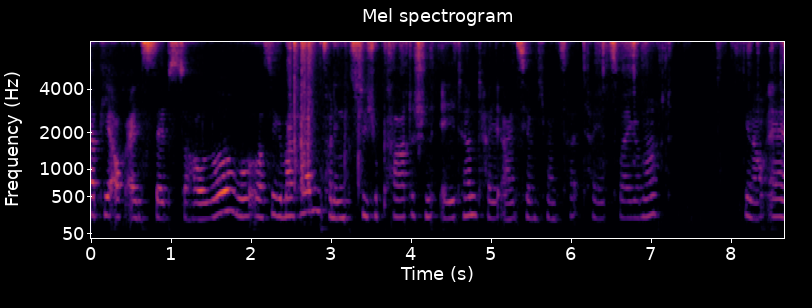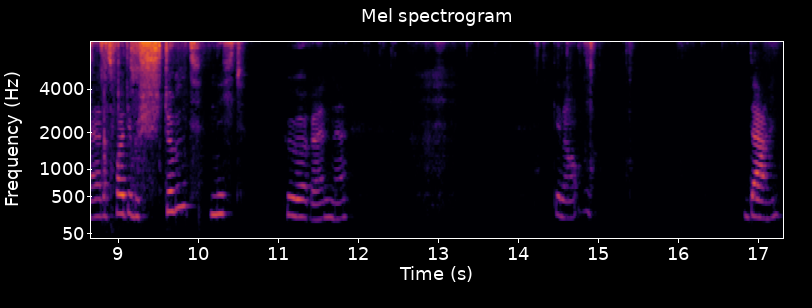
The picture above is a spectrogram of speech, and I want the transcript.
habe hier auch eins selbst zu Hause, wo, was wir gemacht haben, von den psychopathischen Eltern, Teil 1, hier habe ich mal Teil 2 gemacht. Genau, äh, das wollt ihr bestimmt nicht hören, ne? Genau. Dann,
